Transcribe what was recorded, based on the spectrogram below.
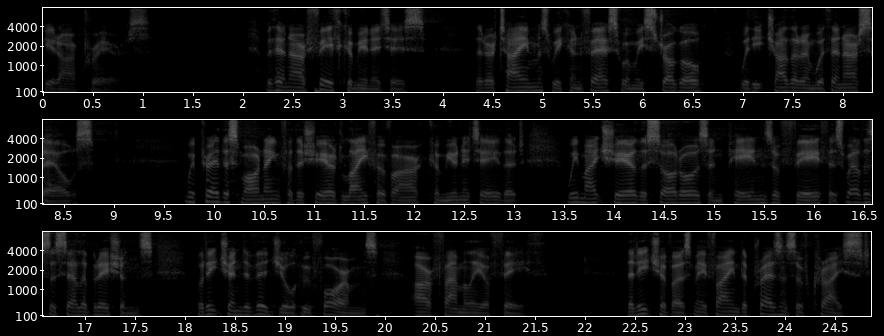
hear our prayers. Within our faith communities, there are times we confess when we struggle with each other and within ourselves. We pray this morning for the shared life of our community that we might share the sorrows and pains of faith as well as the celebrations for each individual who forms our family of faith. That each of us may find the presence of Christ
